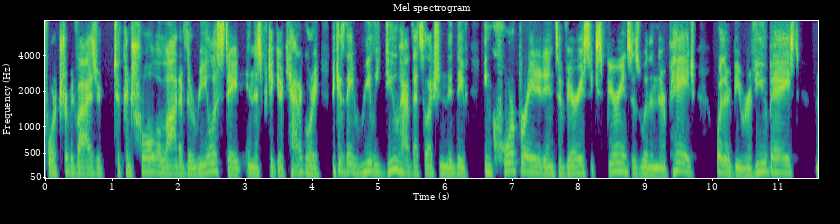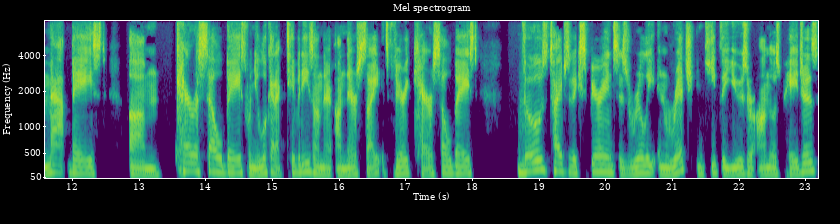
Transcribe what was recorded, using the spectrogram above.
for TripAdvisor to control a lot of the real estate in this particular category because they really do have that selection that they've incorporated into various experiences within their page, whether it be review based, map based, um, carousel based. When you look at activities on their on their site, it's very carousel based those types of experiences really enrich and keep the user on those pages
